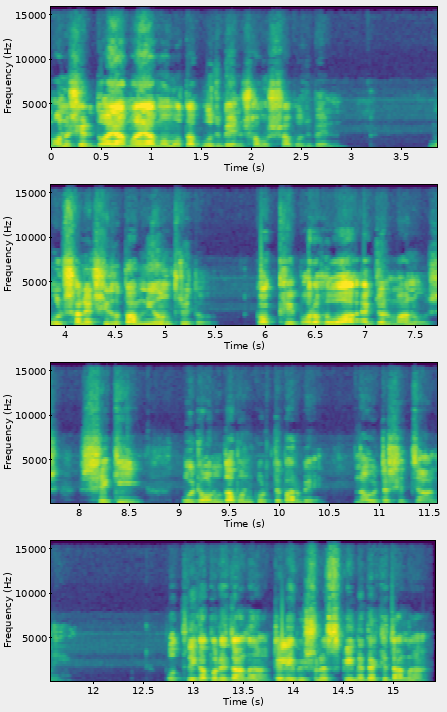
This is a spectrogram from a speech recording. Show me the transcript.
মানুষের দয়া, মায়া, মমতা বুঝবেন, সমস্যা বুঝবেন। গুলশানের শীততাম নিয়ন্ত্রিত কক্ষে বড় হওয়া একজন মানুষ, সে কি ওইটা অনুধাবন করতে পারবে? না, ওইটা সে জানে। পত্রিকা পড়ে জানা, টেলিভিশনের স্ক্রিনে দেখে জানা,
